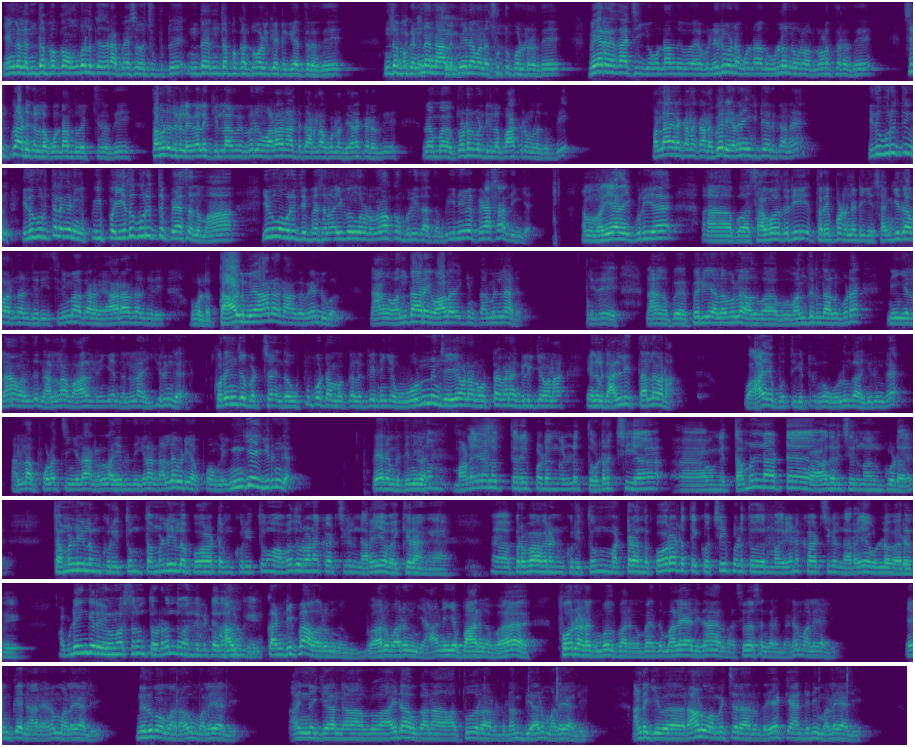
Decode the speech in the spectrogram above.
எங்களை இந்த பக்கம் உங்களுக்கு எதிராக பேச வச்சுப்புட்டு இந்த இந்த பக்கம் டோல்கேட்டுக்கு ஏற்றுறது இந்த பக்கம் இன்னும் நாலு மீனவனை சுட்டுக் கொள்றது வேற ஏதாச்சும் இங்கே கொண்டாந்து நிறுவனம் கொண்டாந்து உள்ள நூற நுழைத்துறது சிப்கார்டுகளில் கொண்டாந்து வைக்கிறது தமிழர்களை வேலைக்கு இல்லாமல் வெறும் வடநாட்டுக்காரனாக கொண்டாந்து இறக்குறது நம்ம தொடர் வண்டியில் பார்க்குறோம்ல தம்பி? பல்லாயிரக்கணக்கான பேர் இறங்கிக்கிட்டே இருக்கானே? இது குறித்து இது குறித்து இல்லைங்க நீங்கள் இப்போ இது குறித்து பேசணுமா? இவங்க குறித்து பேசணும் இவங்களோட நோக்கம் புரியுதா தம்பி? இனிமேல் பேசாதீங்க. நம்ம மரியாதைக்குரிய சகோதரி திரைப்பட நடிகை சங்கீதாவாக இருந்தாலும் சரி சினிமாக்காரங்க யாராக இருந்தாலும் சரி உங்களோட தாழ்மையான நாங்கள் வேண்டுகோள். நாங்கள் வந்தாரை வாழ வைக்கும் தமிழ்நாடு. இது நாங்கள் பெ பெரிய அளவில் அது வந்திருந்தாலும் கூட நீங்கள்லாம் வந்து நல்லா வாழ்றீங்க நல்லா இருங்க. குறைஞ்சபட்சம் இந்த உப்பு போட்ட மக்களுக்கு நீங்கள் ஒன்றும் செய்ய வேணாம் ஒட்ட வேணாம் கிழிக்க வேணாம் எங்களுக்கு அள்ளி தள்ள வேணாம். வாயை பொத்திக்கிட்டு இருங்க ஒழுங்காக இருங்க. நல்லா பொழைச்சிங்களா நல்லா இருந்தீங்களா நல்லபடியாக போங்க. இங்கே இருங்க. பேரம்பத்தி நீ ஆனா மலையாள திரைப்படங்கள்ல தொடர்ச்சியா அவங்க தமிழ்நாட்டை ஆதரிச்சிருந்தாலும் கூட தமிழீழம் குறித்தும் தமிழீழ போராட்டம் குறித்தும் அவதூறான காட்சிகள் நிறைய வைக்கிறாங்க பிரபாகரன் குறித்தும் மற்ற அந்த போராட்டத்தை கொச்சைப்படுத்துவதன் மாதிரியான காட்சிகள் நிறைய உள்ள வருது அப்படிங்கிற விமர்சனம் தொடர்ந்து வந்துகிட்டே தான் இருக்கு கண்டிப்பா வரும் வரும் வரும் யா நீங்க பாருங்க இப்போ போர் நடக்கும்போது பாருங்க இப்போ இது மலையாளி தான் இருந்தான் சிவசங்கர் மேனன் மலையாளி எம் கே நாராயணன் மலையாளி நிருபமா ராவ் மலையாளி இன்னைக்கு நான் ஐநாவுக்கான தூதராக இருந்த நம்பியார் மலையாளி அன்றைக்கு ராணுவ அமைச்சராக இருந்த ஏ கே ஆண்டனி மலையாளி.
